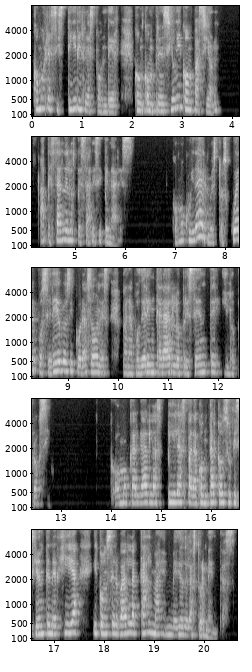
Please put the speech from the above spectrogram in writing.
Cómo resistir y responder con comprensión y compasión a pesar de los pesares y penares cómo cuidar nuestros cuerpos, cerebros y corazones para poder encarar lo presente y lo próximo. Cómo cargar las pilas para contar con suficiente energía y conservar la calma en medio de las tormentas.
